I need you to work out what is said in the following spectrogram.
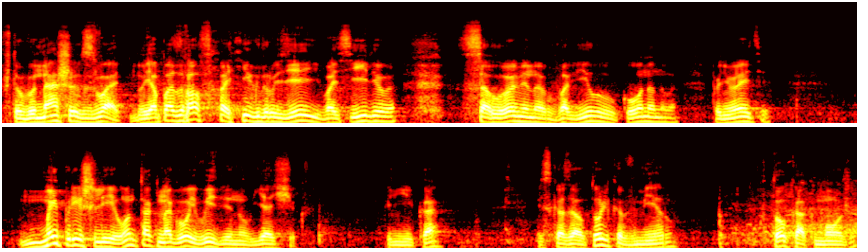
чтобы наших звать. Но я позвал своих друзей, Васильева, Соломина, Вавилова, Кононова. Понимаете? Мы пришли, он так ногой выдвинул ящик коньяка и сказал, только в меру, кто как может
